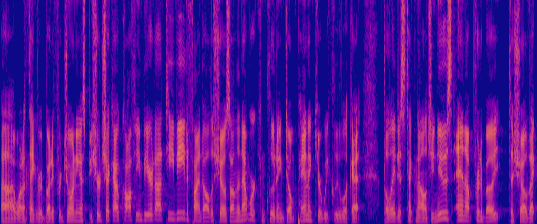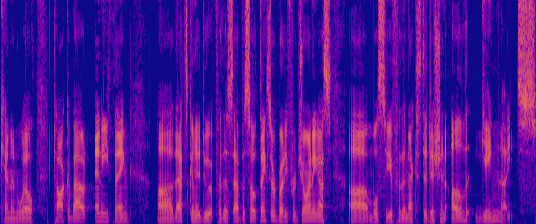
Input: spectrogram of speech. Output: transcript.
Uh, I want to thank everybody for joining us. Be sure to check out coffeeandbeer.tv to find all the shows on the network, including Don't Panic, your weekly look at the latest technology news, and Up for Debate, the show that Ken and Will talk about anything. Uh, that's going to do it for this episode. Thanks, everybody, for joining us. Uh, we'll see you for the next edition of Game Nights.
